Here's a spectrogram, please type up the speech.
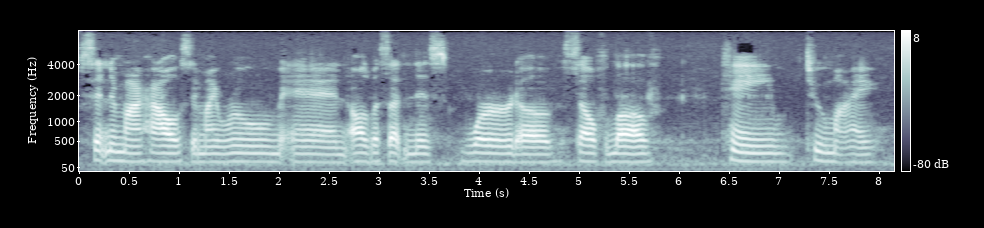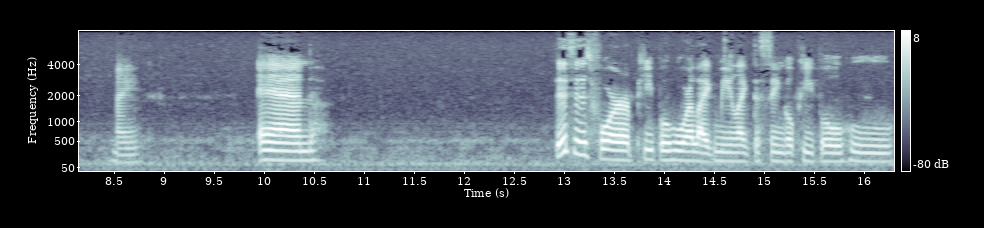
sitting in my house in my room, and all of a sudden this word of self love came to my mind, and this is for people who are like me, like the single people who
